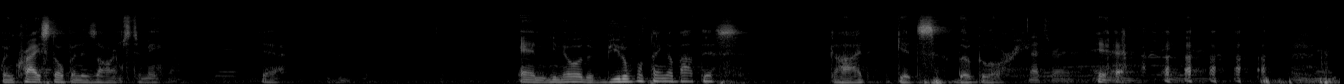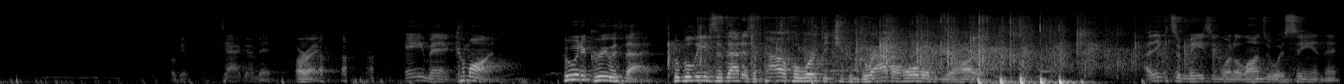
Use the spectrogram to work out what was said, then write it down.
when Christ opened his arms to me? Yeah. Mm-hmm. And you know the beautiful thing about this? God gets the glory. That's right. Yeah. Amen. Amen. Okay, tag, I'm in. All right. Amen. Come on. Who would agree with that? Who believes that that is a powerful word that you can grab a hold of in your heart? I think it's amazing what Alonzo was saying that,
